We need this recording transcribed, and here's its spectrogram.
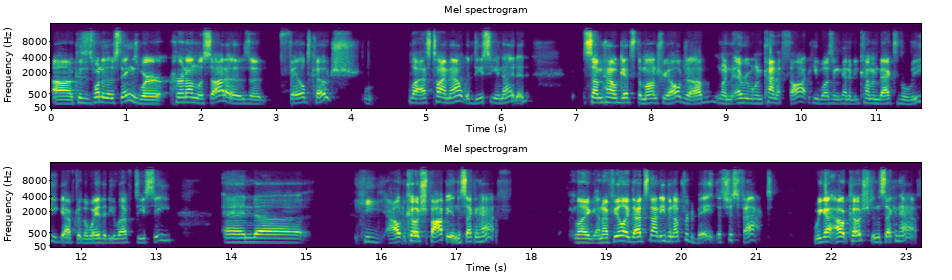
Because uh, it's one of those things where Hernan Losada is a failed coach last time out with DC United. Somehow gets the Montreal job when everyone kind of thought he wasn't going to be coming back to the league after the way that he left DC. And uh, he outcoached Papi in the second half. Like, and I feel like that's not even up for debate. That's just fact. We got outcoached in the second half.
